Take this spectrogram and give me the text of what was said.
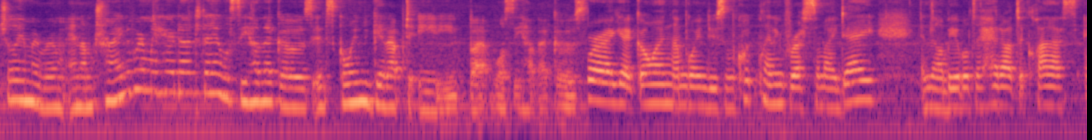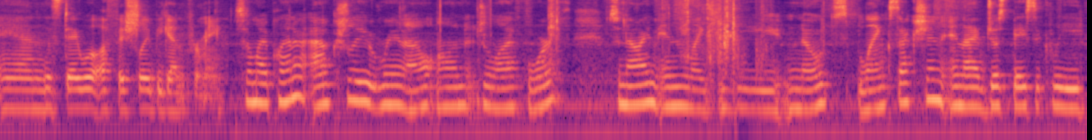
chilly in my room and I'm trying to wear my hair down today. We'll see how that goes. It's going to get up to 80, but we'll see how that goes. Before I get going, I'm going to do some quick planning for the rest of my day and then I'll be able to head out to class and this day will officially begin for me. So my planner actually ran out on July 4th. So now I'm in like the notes blank section and I've just basically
